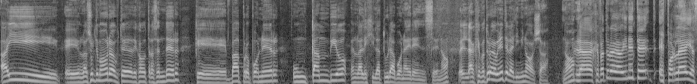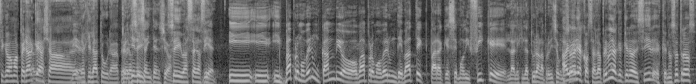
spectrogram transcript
ahí eh, en las últimas horas usted ha dejado trascender que va a proponer un cambio en la legislatura bonaerense, ¿no? La jefatura de gabinete la eliminó ya, ¿no? La jefatura de gabinete es por ley, así que vamos a esperar que haya bien. legislatura. Pero, Pero, tiene sí, esa intención. Sí, va a ser así. Bien. ¿Y, y- y va a promover un cambio o va a promover un debate para que se modifique la legislatura en la provincia de Buenos Hay Aires? varias cosas. La primera que quiero decir es que nosotros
